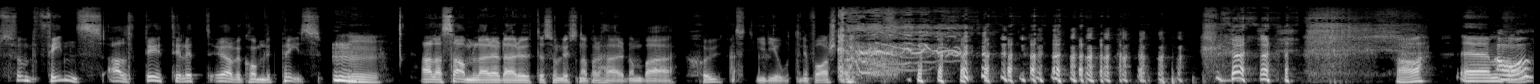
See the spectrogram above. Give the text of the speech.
som finns alltid till ett överkomligt pris. Mm. Alla samlare där ute som lyssnar på det här, de bara skjut idioten i Farsta. Ja. Ehm, Ja.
